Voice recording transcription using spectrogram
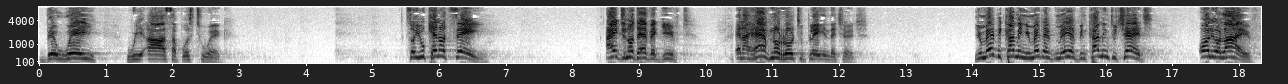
the way we are supposed to work. So you cannot say, I do not have a gift and I have no role to play in the church. You may be coming, you may have, may have been coming to church all your life.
